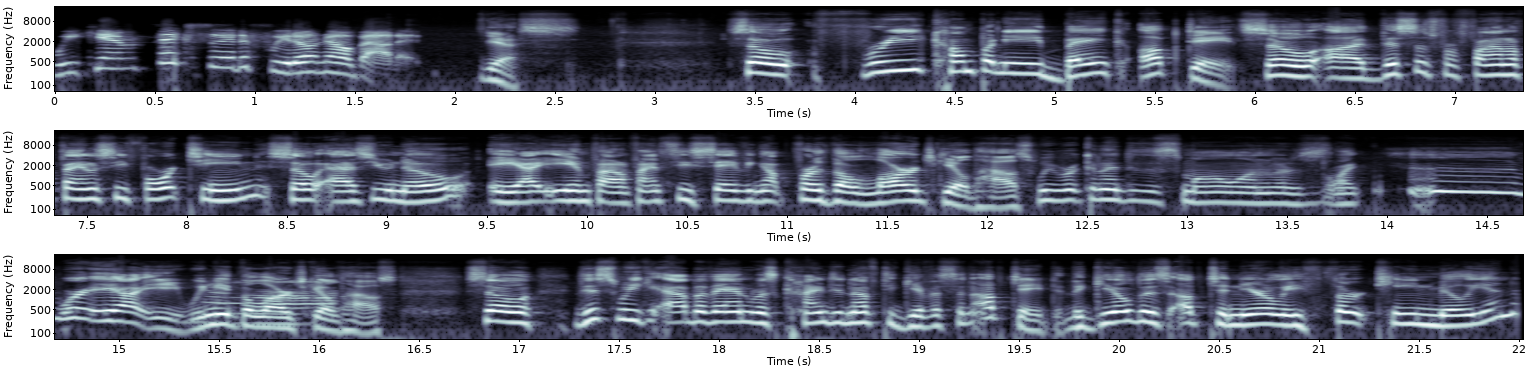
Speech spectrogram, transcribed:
We can't fix it if we don't know about it. Yes. So, free company bank update. So, uh, this is for Final Fantasy 14. So, as you know, AIE and Final Fantasy saving up for the large guild house. We were going to do the small one, but it's like, eh, we're AIE. We need the large guild house. So, this week, Abovan was kind enough to give us an update. The guild is up to nearly 13 million.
